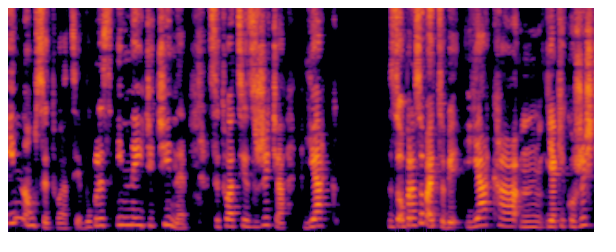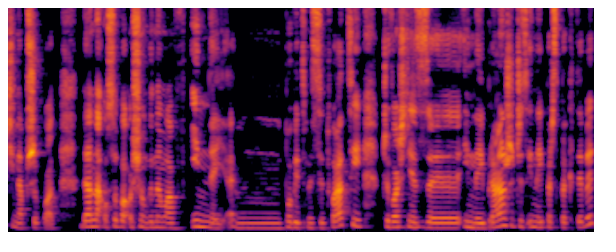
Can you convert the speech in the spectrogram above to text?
inną sytuację, w ogóle z innej dziedziny, sytuację z życia, jak zobrazować sobie, jaka, mm, jakie korzyści na przykład dana osoba osiągnęła w innej, powiedzmy, sytuacji, czy właśnie z innej branży, czy z innej perspektywy,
